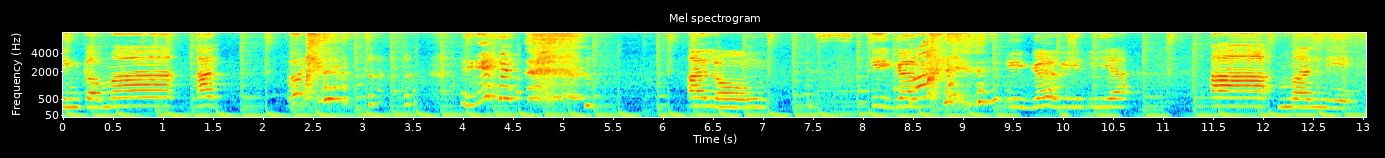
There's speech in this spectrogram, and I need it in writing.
ingkama at along igar igarilya a mani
